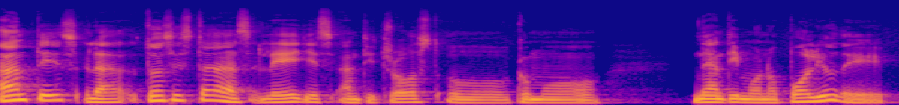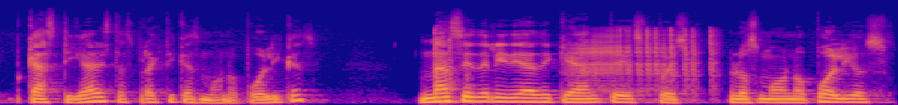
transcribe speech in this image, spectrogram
antes la, todas estas leyes antitrust o como de antimonopolio, de castigar estas prácticas monopólicas, nace de la idea de que antes, pues, los monopolios,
